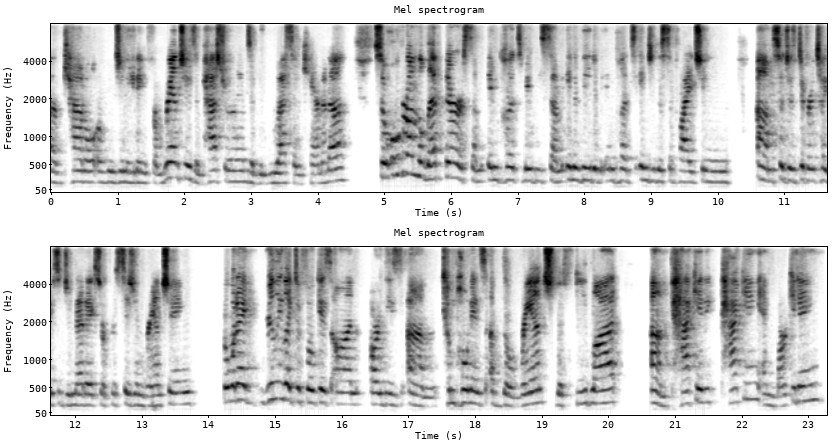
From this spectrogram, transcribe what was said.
of cattle originating from ranches and pasture of the US and Canada. So over on the left, there are some inputs, maybe some innovative inputs into the supply chain, um, such as different types of genetics or precision ranching. But what I'd really like to focus on are these um, components of the ranch, the feedlot, um, packing, packing and marketing.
